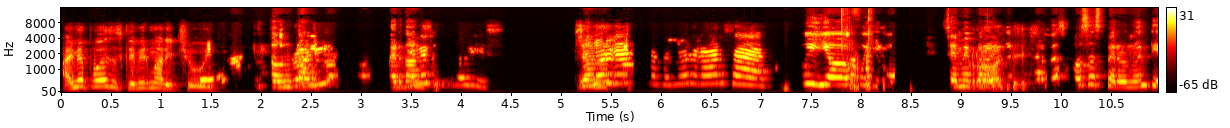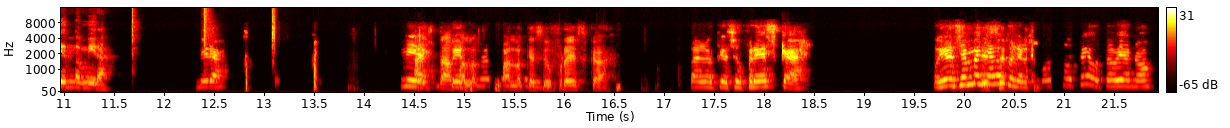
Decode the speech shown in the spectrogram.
Ahí me puedes escribir, Marichuy. Qué. Perdón, ¿Quién es? Señor Garza, señor Garza. fui yo, fui yo. Se me prohíben las cosas, pero no entiendo. Mira, Mira. Mira, Ahí está, para lo, perdón, para lo que se ofrezca. para lo que se ofrezca. Oigan, ¿se han bañado Ese- con el jabotote o todavía no?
